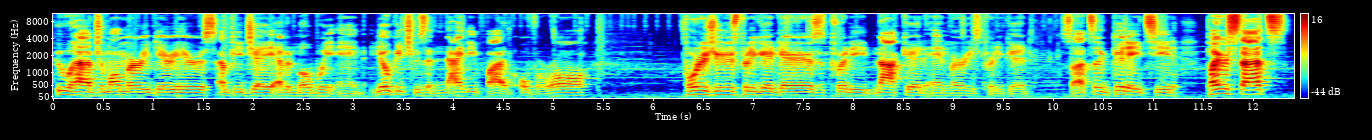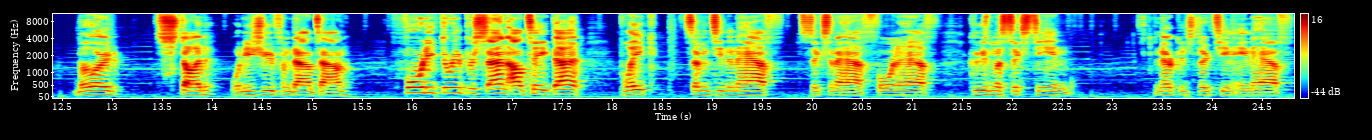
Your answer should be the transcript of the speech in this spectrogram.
who have Jamal Murray, Gary Harris, MPJ, Evan Mobley, and Jokic, who's a 95 overall. Porter Jr. is pretty good. Gary Harris is pretty not good. And Murray's pretty good. So that's a good eight seed. Player stats. Lillard, stud. What do you shoot from downtown? 43%. I'll take that. Blake, 17.5 six and a half, four and a half. Kuzma sixteen, Nurkic thirteen, eight and a half.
